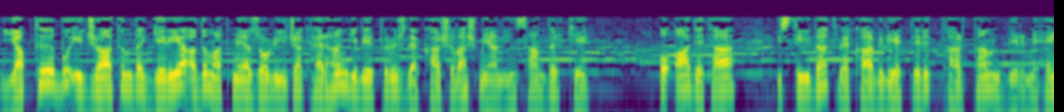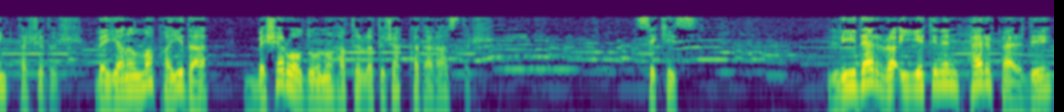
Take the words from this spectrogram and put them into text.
yaptığı bu icraatında geriye adım atmaya zorlayacak herhangi bir pürüzle karşılaşmayan insandır ki, o adeta istidat ve kabiliyetleri tartan bir mihenk taşıdır ve yanılma payı da beşer olduğunu hatırlatacak kadar azdır. 8. Lider raiyetinin her ferdi,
